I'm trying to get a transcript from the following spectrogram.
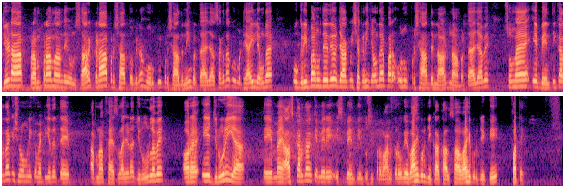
ਜਿਹੜਾ ਪਰੰਪਰਾਵਾਂ ਦੇ ਅਨੁਸਾਰ ਕੜਾਹ ਪ੍ਰਸ਼ਾਦ ਤੋਂ ਬਿਨਾ ਹੋਰ ਕੋਈ ਪ੍ਰਸ਼ਾਦ ਨਹੀਂ ਵਰਤਾਇਆ ਜਾ ਸਕਦਾ ਕੋਈ ਮਠਿਆਈ ਲਿਆਉਂਦਾ ਉਹ ਗਰੀਬਾਂ ਨੂੰ ਦੇ ਦਿਓ ਜਾਂ ਕੋਈ ਛਕਣੀ ਚਾਹੁੰਦਾ ਪਰ ਉਹਨੂੰ ਪ੍ਰਸ਼ਾਦ ਦੇ ਨਾਲ ਨਾ ਵਰਤਾਇਆ ਜਾਵੇ। ਸੋ ਮੈਂ ਇਹ ਬੇਨਤੀ ਕਰਦਾ ਕਿ ਸ਼੍ਰੋਮਣੀ ਕਮੇਟੀ ਇਹਦੇ ਤੇ ਆਪਣਾ ਫੈਸਲਾ ਜਿਹੜਾ ਜ਼ਰੂਰ ਲਵੇ ਔਰ ਇਹ ਜ਼ਰੂਰੀ ਆ ਤੇ ਮੈਂ ਆਸ ਕਰਦਾ ਕਿ ਮੇਰੀ ਇਸ ਬੇਨਤੀ ਨੂੰ ਤੁਸੀਂ ਪ੍ਰਵਾਨ ਕਰੋਗੇ। ਵਾਹਿਗੁਰੂ ਜੀ ਕਾ ਖਾਲਸਾ, ਵਾਹਿਗੁਰੂ ਜੀ ਕੀ ਫਤਿਹ।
